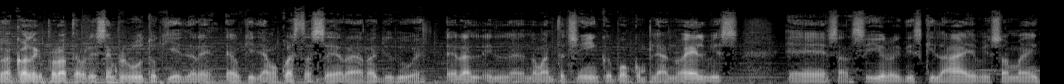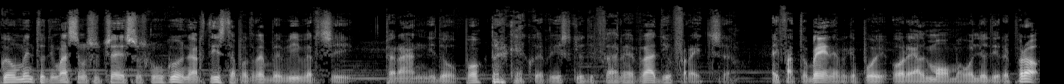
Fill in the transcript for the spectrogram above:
Una cosa che però ti avrei sempre voluto chiedere, e lo chiediamo qua stasera a Radio 2, era il 95, buon compleanno Elvis, eh, San Siro, i dischi live, insomma, in quel momento di massimo successo con cui un artista potrebbe viverci per anni dopo, perché quel rischio di fare Radio Freccia? Hai fatto bene perché poi ora è al MoMA, voglio dire, però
